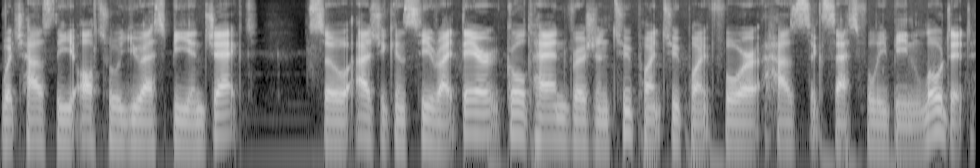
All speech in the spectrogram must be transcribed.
which has the auto USB inject. So as you can see right there, Gold Hen version 2.2.4 has successfully been loaded.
